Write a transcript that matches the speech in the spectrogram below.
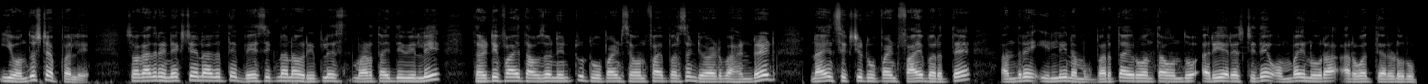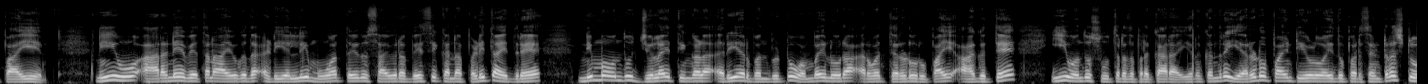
ಈ ಒಂದು ಸ್ಟೆಪ್ಪಲ್ಲಿ ಸೊ ಹಾಗಾದರೆ ನೆಕ್ಸ್ಟ್ ಏನಾಗುತ್ತೆ? ಬೇಸಿಕ್ನ ನಾವು ರಿಪ್ಲೇಸ್ ಮಾಡ್ತಾ ಇದ್ದೀವಿ ಇಲ್ಲಿ. Thirty five thousand into two point seven five percent divide by hundred nine sixty two point five ಬರುತ್ತೆ. ಅಂದರೆ ಇಲ್ಲಿ ನಮ್ಗೆ ಬರ್ತಾ ಇರುವಂಥ ಒಂದು ಅರಿಯರ್ ಎಷ್ಟಿದೆ? ಒಂಬೈನೂರ ಅರವತ್ತೆರಡು ರೂಪಾಯಿ. ನೀವು ಆರನೇ ವೇತನ ಆಯೋಗದ ಅಡಿಯಲ್ಲಿ ಮೂವತ್ತೈದು ಸಾವಿರ ಬೇಸಿಕನ್ನು ಪಡಿತಾ ಇದ್ದರೆ ನಿಮ್ಮ ಒಂದು ಜುಲೈ ತಿಂಗಳ ಅರಿಯರ್ ಬಂದ್ಬಿಟ್ಟು ಒಂಬೈನೂರ ಅರವತ್ತೆರಡು ರೂಪಾಯಿ ಆಗುತ್ತೆ. ಈ ಒಂದು ಸೂತ್ರದ ಪ್ರಕಾರ. ಏನಕ್ಕಂದರೆ ಎರಡು ಪಾಯಿಂಟ್ ಏಳು ಐದು ಪರ್ಸೆಂಟ್ರಷ್ಟು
